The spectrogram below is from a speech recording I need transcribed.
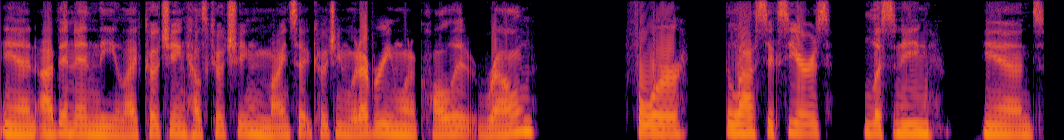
And I've been in the life coaching, health coaching, mindset coaching, whatever you want to call it, realm for the last six years, listening and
